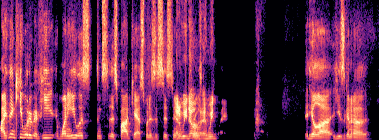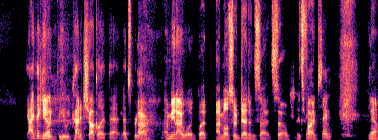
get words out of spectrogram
I think he would have if he when he listens to this podcast when his assistant and we know, and we he'll uh he's gonna I think he Yeah. would he would kind of chuckle at that. That's pretty good. uh, I mean, I would, but I'm also dead inside, so it's fine. same. Yeah.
